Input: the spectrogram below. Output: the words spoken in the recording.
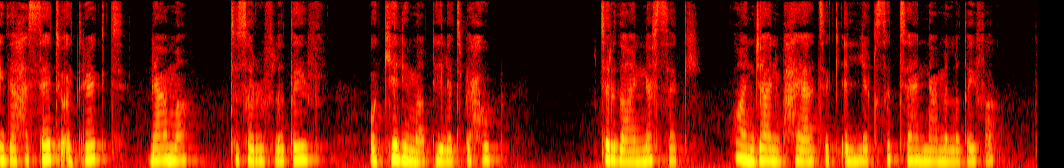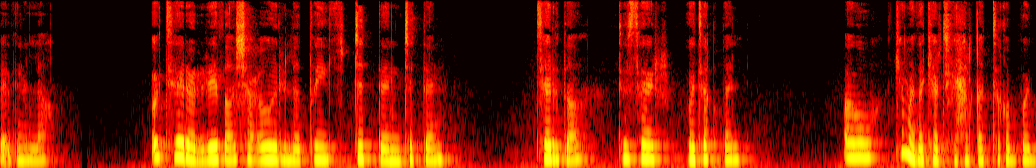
إذا حسيت وأدركت نعمة تصرف لطيف وكلمة قيلت بحب ترضى عن نفسك وعن جانب حياتك اللي قصدتها النعمة اللطيفة بإذن الله. وترى الرضا شعور لطيف جدا جدا. ترضى تسر وتقبل. أو كما ذكرت في حلقة تقبل.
